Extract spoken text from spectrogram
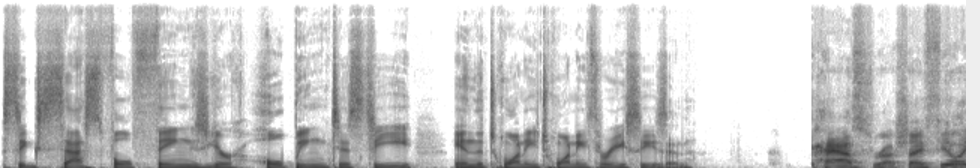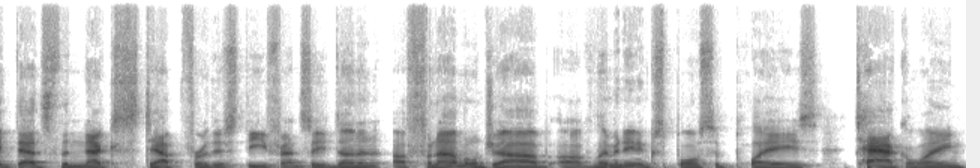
successful things you're hoping to see in the 2023 season? Pass rush. I feel like that's the next step for this defense. They've done a, phenomenal job of limiting explosive plays, tackling,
